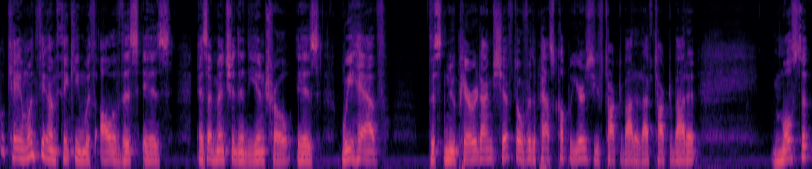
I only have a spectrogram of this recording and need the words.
Okay. And one thing I'm thinking with all of this is, as I mentioned in the intro, is we have this new paradigm shift over the past couple years. You've talked about it. I've talked about it. Most of,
